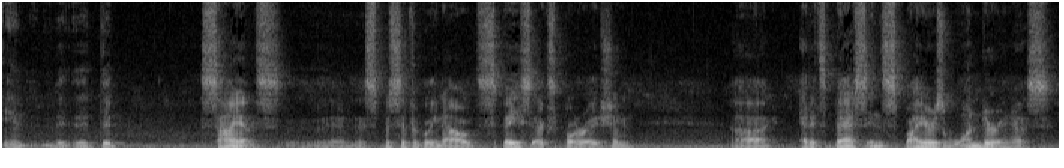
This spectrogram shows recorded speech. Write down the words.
in that science, specifically now space exploration, uh, at its best inspires wonder in us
